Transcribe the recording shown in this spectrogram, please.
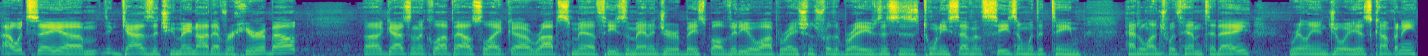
I would say um, guys that you may not ever hear about. Uh, guys in the clubhouse like uh, Rob Smith. He's the manager of baseball video operations for the Braves. This is his 27th season with the team. Had lunch with him today. Really enjoy his company.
